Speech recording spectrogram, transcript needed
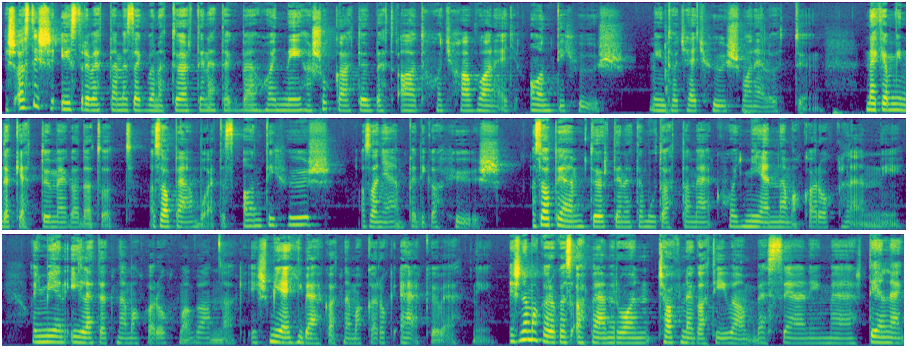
És azt is észrevettem ezekben a történetekben, hogy néha sokkal többet ad, hogyha van egy antihős, mint hogyha egy hős van előttünk. Nekem mind a kettő megadatott. Az apám volt az antihős, az anyám pedig a hős. Az apám története mutatta meg, hogy milyen nem akarok lenni, hogy milyen életet nem akarok magamnak, és milyen hibákat nem akarok elkövetni. És nem akarok az apámról csak negatívan beszélni, mert tényleg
